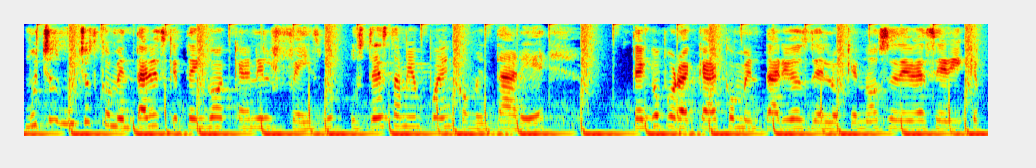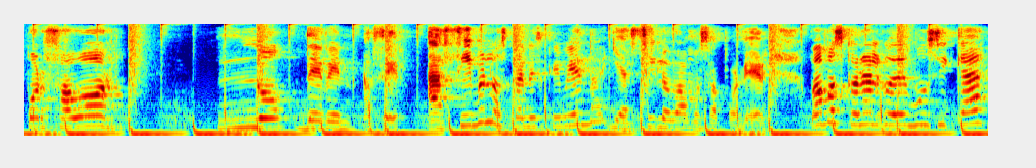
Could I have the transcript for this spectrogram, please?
muchos, muchos comentarios que tengo acá en el Facebook. Ustedes también pueden comentar, ¿eh? Tengo por acá comentarios de lo que no se debe hacer y que por favor no deben hacer. Así me lo están escribiendo y así lo vamos a poner. Vamos con algo de música.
